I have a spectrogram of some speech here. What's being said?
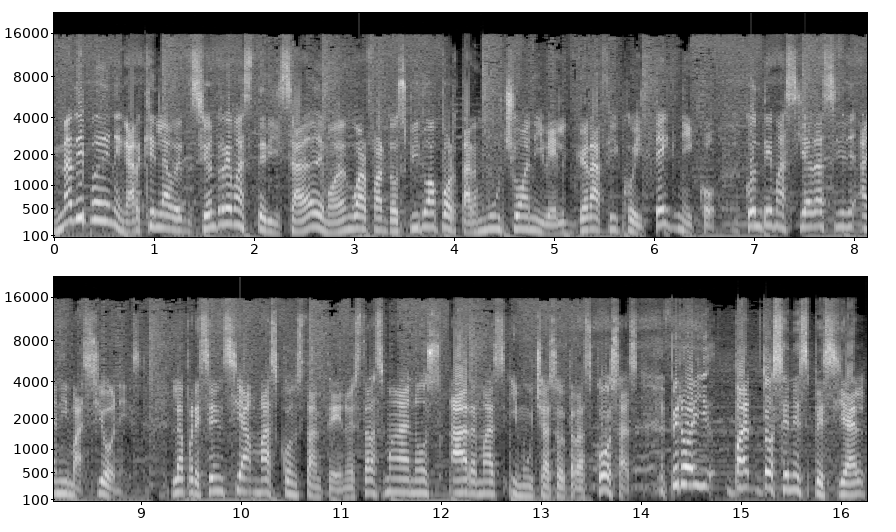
Nadie puede negar que en la versión remasterizada de Modern Warfare 2 vino a aportar mucho a nivel gráfico y técnico, con demasiadas animaciones, la presencia más constante de nuestras manos, armas y muchas otras cosas. Pero hay dos en especial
